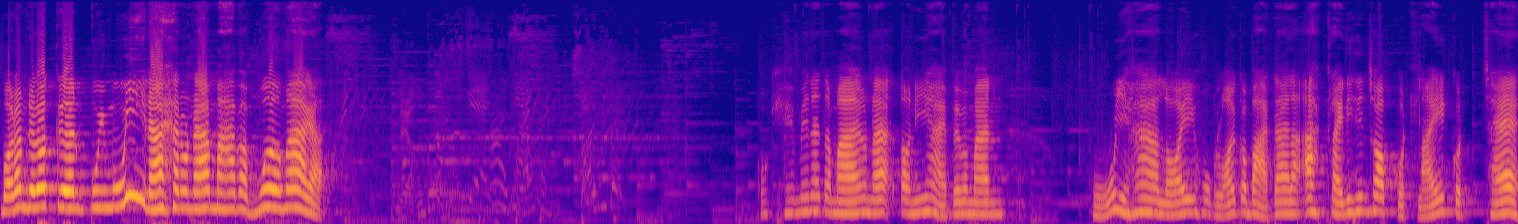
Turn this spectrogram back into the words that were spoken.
บอกน้ำเดี๋ยวว่าเกินปุยมุ้ยนะฮานนะมาแบบเวอร์มากอะ่ะโอเคไม่น่าจะมาแล้วนะ ตอนนี้หายไปประมาณ หูยห้าร้อยหกร้อยกว่าบาทได้ละอะใครที่ชื่นชอบกดไลค์กดแชร์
